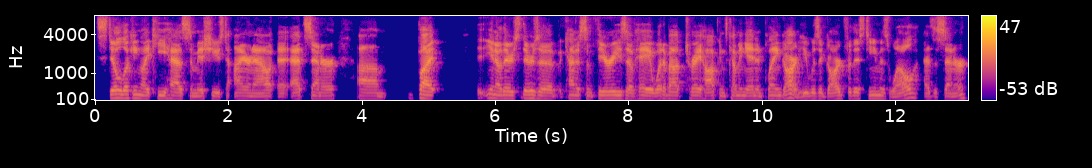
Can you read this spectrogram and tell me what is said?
Still looking like he has some issues to iron out at, at center. Um, but you know, there's there's a kind of some theories of hey, what about Trey Hopkins coming in and playing guard? He was a guard for this team as well as a center.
